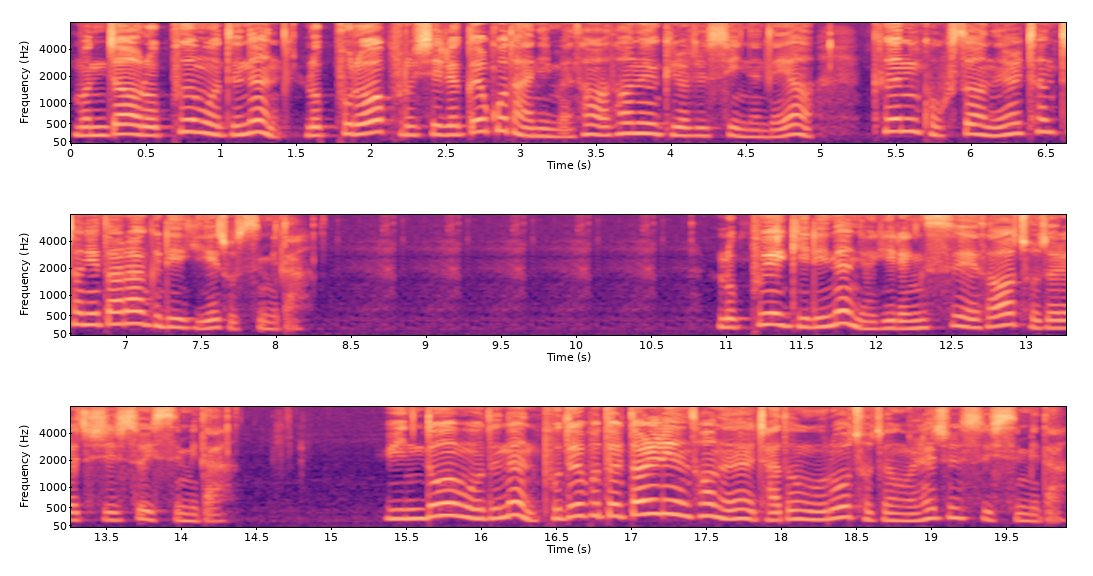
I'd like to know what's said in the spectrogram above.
먼저 로프 모드는 로프로 브러쉬를 끌고 다니면서 선을 그려줄 수 있는데요. 큰 곡선을 천천히 따라 그리기에 좋습니다. 로프의 길이는 여기 랭스에서 조절해 주실 수 있습니다. 윈도우 모드는 부들부들 떨리는 선을 자동으로 조정을 해줄 수 있습니다.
